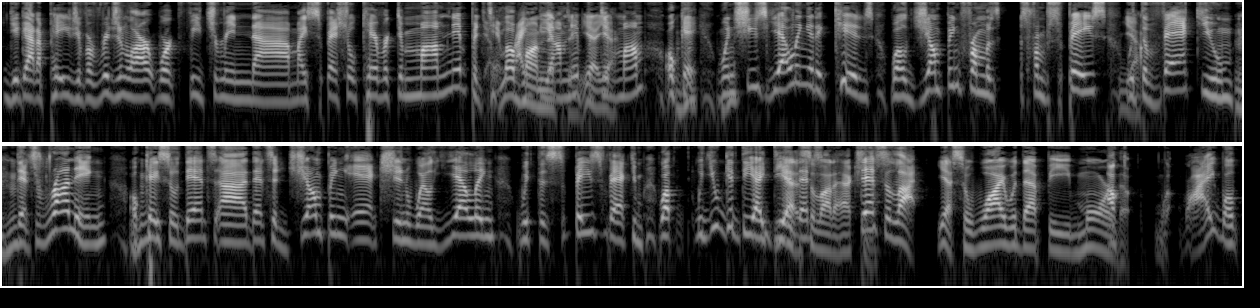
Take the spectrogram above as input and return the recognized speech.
you got a page of original artwork featuring uh, my special character Mom Nipotent, love right? Mom the omnipotent Yeah, yeah. Mm-hmm. mom. Okay, when she's yelling at the kids while jumping from a, from space Yeah. Mm-hmm. with the vacuum that's running. Okay, so that's uh that's a jumping action while yelling with the space vacuum. Well, you get the idea. Yeah, that's a lot of action. That's a lot. Yeah, so why would that be more Okay, though? Why? Well,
